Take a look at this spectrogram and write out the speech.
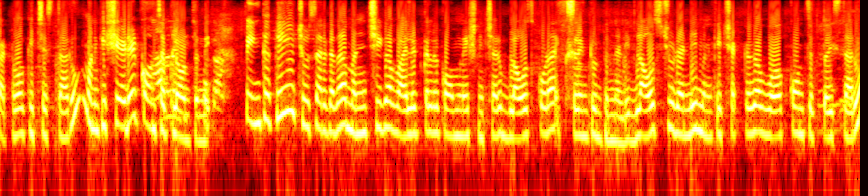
కట్ వర్క్ ఇచ్చేస్తారు. మనకి షేడెడ్ కాన్సెప్ట్లో ఉంటుంది. పింక్కి చూసారు కదా మంచిగా వైలెట్ కలర్ కాంబినేషన్ ఇచ్చారు. బ్లౌజ్ కూడా ఎక్సలెంట్ ఉంటుందండి. బ్లౌజ్ చూడండి మనకి చక్కగా వర్క్ కాన్సెప్ట్తో ఇస్తారు.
